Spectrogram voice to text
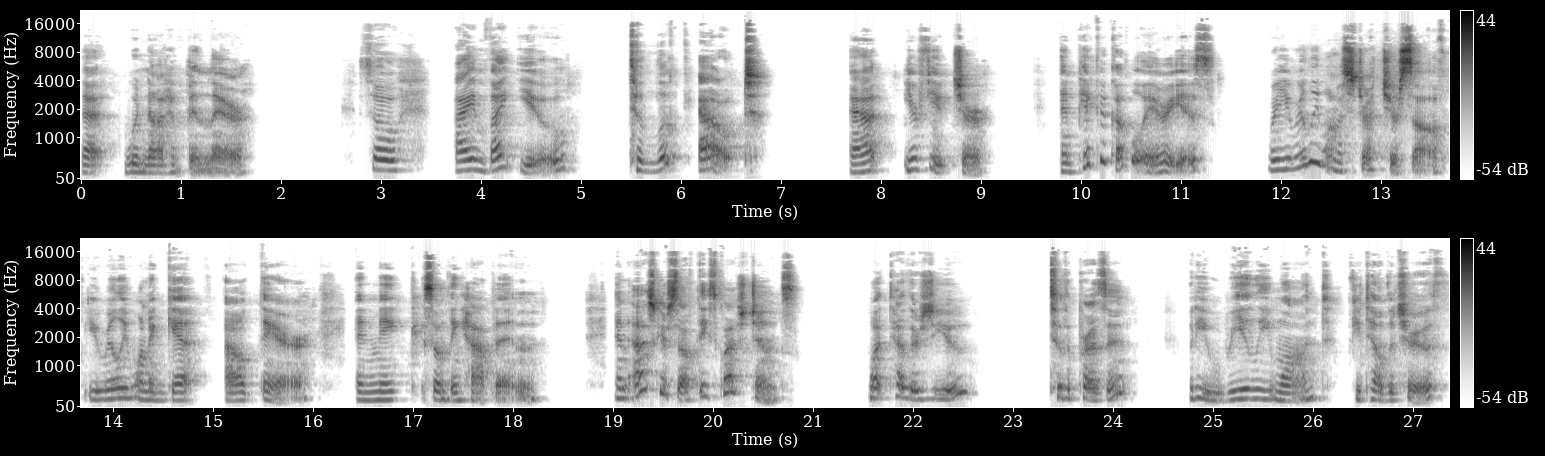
that would not have been there. So I invite you to look out at your future and pick a couple areas where you really want to stretch yourself. You really want to get out there and make something happen. And ask yourself these questions What tethers you to the present? What do you really want if you tell the truth?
